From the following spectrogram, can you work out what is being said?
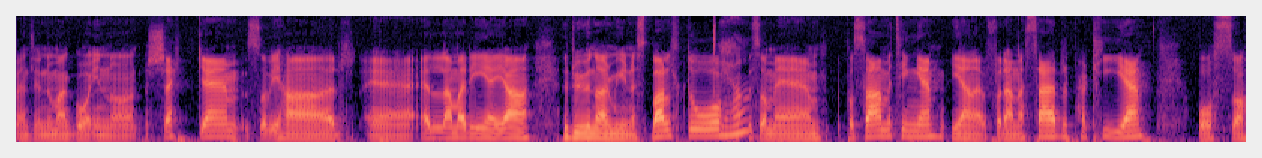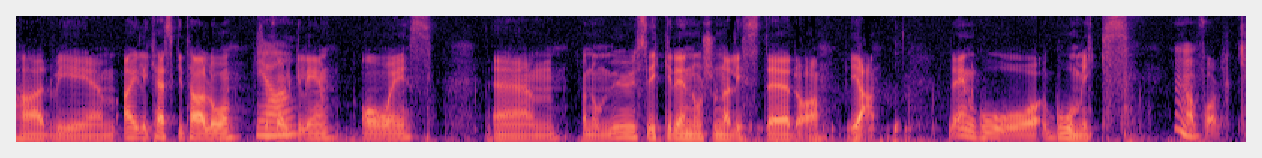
vent litt, nå må jeg gå inn og sjekke. Så vi har eh, Ella Marie, ja. Runar Myrnes Balto, Ja. som er på Sametinget for NSR-partiet. Og så har vi um, Aili Keskitalo, Ja. selvfølgelig. Always. Um, og noen musikere, noen journalister og Ja. Det er en god, god miks Hmm. av folk.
